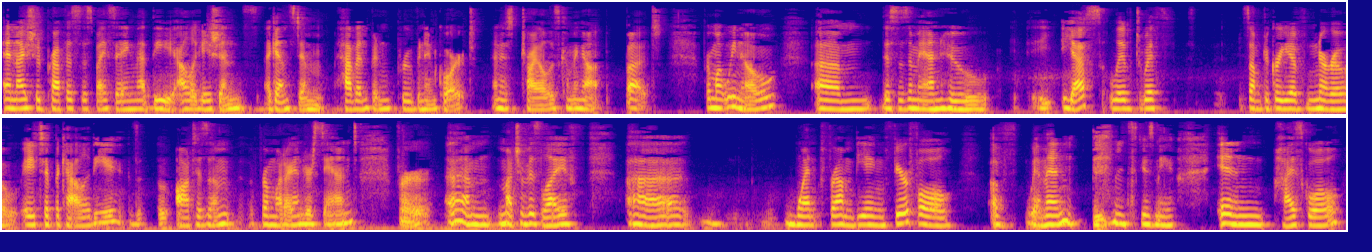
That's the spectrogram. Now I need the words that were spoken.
and I should preface this by saying that the allegations against him haven't been proven in court, and his trial is coming up. But from what we know, um, this is a man who, yes, lived with some degree of neuroatypicality, autism, from what I understand, for um, much of his life. Uh, went from being fearful of women, excuse me, in high school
